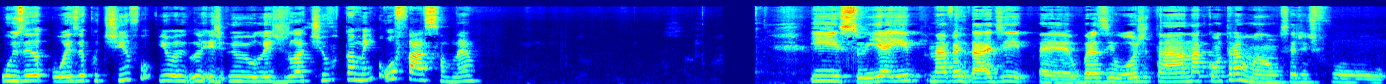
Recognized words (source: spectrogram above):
o executivo e o legislativo também o façam, né? Isso, e aí, na verdade, é, o Brasil hoje está na contramão, se a gente for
